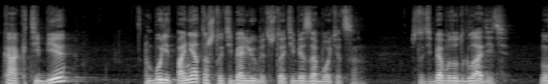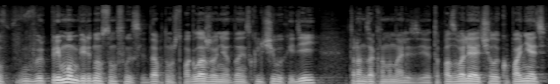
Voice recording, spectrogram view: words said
Как тебе будет понятно, что тебя любят, что о тебе заботятся, что тебя будут гладить. Ну, в прямом переносном смысле, да, потому что поглаживание одна из ключевых идей в транзактном анализе. Это позволяет человеку понять,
